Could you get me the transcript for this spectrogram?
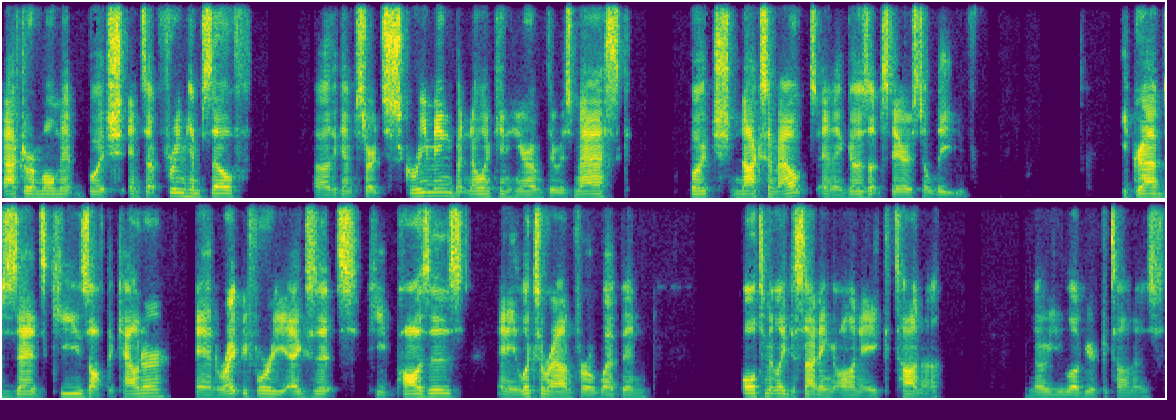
After a moment, Butch ends up freeing himself. Uh, the Gimp starts screaming, but no one can hear him through his mask. Butch knocks him out and then goes upstairs to leave. He grabs Zed's keys off the counter, and right before he exits, he pauses and he looks around for a weapon, ultimately deciding on a katana. No, you love your katanas.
